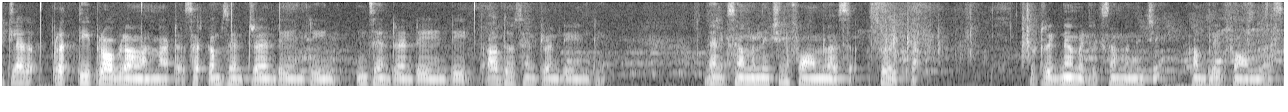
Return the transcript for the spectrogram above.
ఇట్లా ప్రతి ప్రాబ్లం అనమాట సర్కమ్ సెంటర్ అంటే ఏంటి? ఇన్ సెంటర్ అంటే ఏంటి? ఆర్థో సెంటర్ అంటే ఏంటి? దానికి సంబంధించిన ఫార్ములాస్. సో ఇట్లా. ట్రిగ్నామెట్రీకి సంబంధించి కంప్లీట్ ఫార్ములాస్.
